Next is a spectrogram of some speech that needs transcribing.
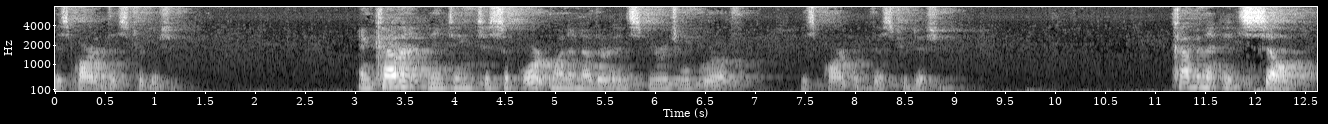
is part of this tradition. And covenanting to support one another in spiritual growth is part of this tradition. Covenant itself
